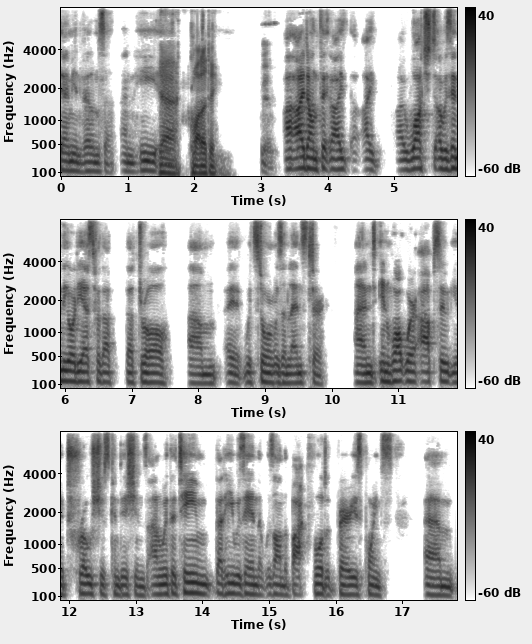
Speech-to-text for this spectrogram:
Damian Willemse, and he yeah, quality. I, I don't think I I I watched. I was in the RDS for that that draw um uh, with Stormers and Leinster, and in what were absolutely atrocious conditions, and with a team that he was in that was on the back foot at various points. Um,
